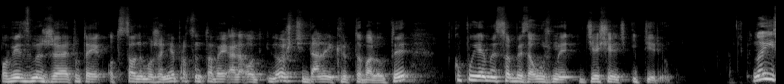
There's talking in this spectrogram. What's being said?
powiedzmy, że tutaj od strony może nie procentowej, ale od ilości danej kryptowaluty kupujemy sobie załóżmy 10 Ethereum. No i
